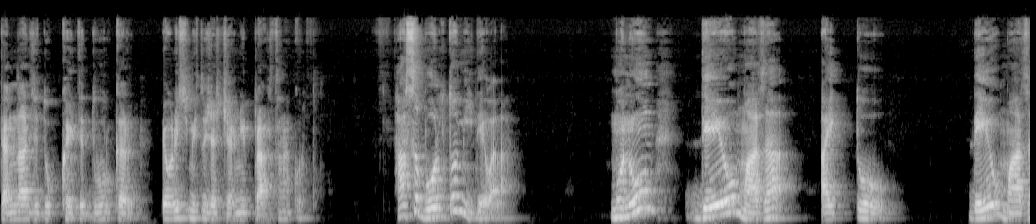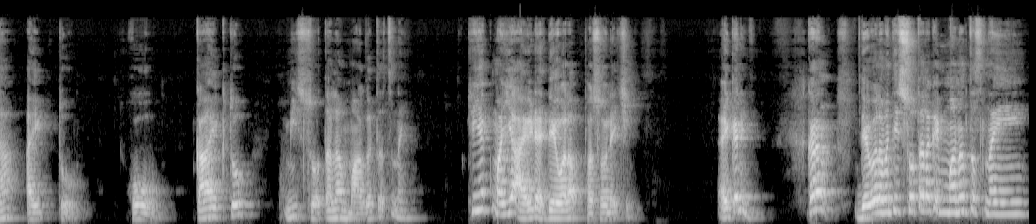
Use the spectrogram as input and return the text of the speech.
त्यांना जे दुःख आहे ते दूर कर. एवढीच मी तुझ्या चरणी प्रार्थना करतो. हा असं बोलतो मी देवाला. म्हणून देव माझा ऐकतो. देव माझा ऐकतो. हो. का ऐकतो? मी स्वतःला मागतच नाही. ही एक माझी आयडिया आहे देवाला फसवण्याची. ऐका नाही कारण देवाला म्हणजे स्वतःला काही म्हणतच नाही.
